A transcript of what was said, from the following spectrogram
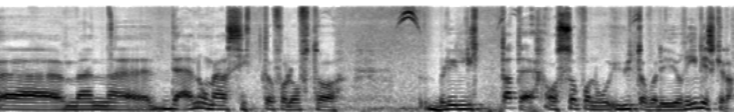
eh, men eh, det er noe med å sitte og få lov til å bli lytta til, også på noe utover det juridiske. Da.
